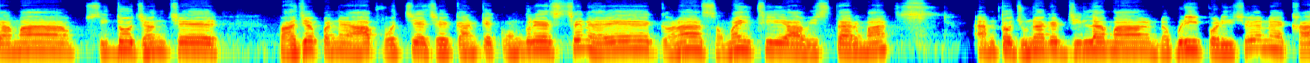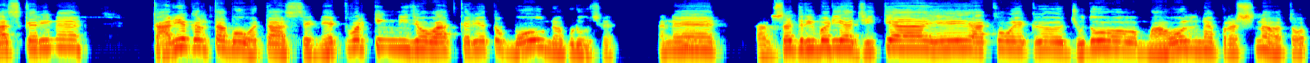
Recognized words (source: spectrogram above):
આમાં સીધો જંગ છે, ભાજપ અને આપ વચ્ચે છે. કારણ કે કોંગ્રેસ છે ને, એ ઘણા સમયથી આ વિસ્તારમાં, આમ તો જુનાગઢ જિલ્લામાં નબળી પડી છે અને ખાસ કરીને કાર્યકર્તા બહુ હતાશ છે. નેટવર્કિંગની જો વાત કરીએ તો બહુ નબળું છે. અને હર્ષદ રીબડિયા જીત્યા એ આખો એક જુદો માહોલ ને પ્રશ્ન હતો.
